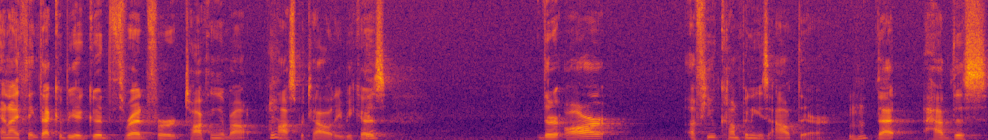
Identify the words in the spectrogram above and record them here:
and I think that could be a good thread for talking about hospitality because there are a few companies out there Mm-hmm. that have this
